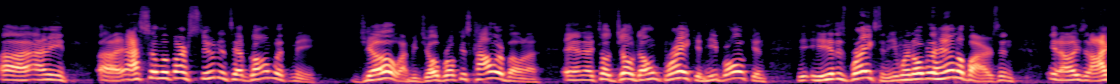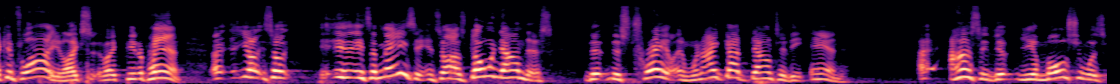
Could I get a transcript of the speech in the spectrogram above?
Uh, I mean, uh, ask some of our students have gone with me. Joe, I mean, Joe broke his collarbone. And I told Joe, don't break. And he broke and he, he hit his brakes and he went over the handlebars. And, you know, he said, I can fly, you know, like, like Peter Pan. Uh, you know, so it, it's amazing. And so I was going down this, this trail. And when I got down to the end, I, honestly, the, the emotion was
